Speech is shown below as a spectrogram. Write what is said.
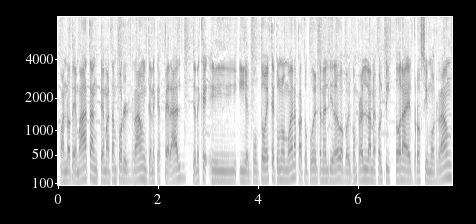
Cuando te matan, te matan por el round y tienes que esperar. Tienes que, y, el punto es que tú no mueras para tú poder tener dinero para poder comprar la mejor pistola el próximo round.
